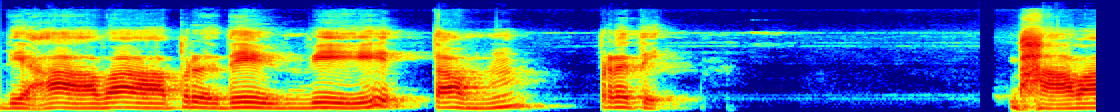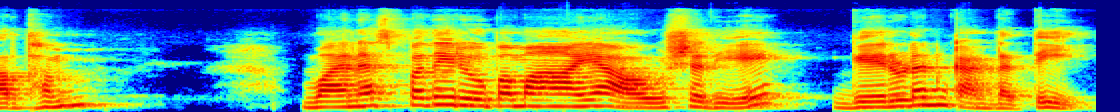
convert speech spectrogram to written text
ദ്യാവാ പൃഥിവി തം പ്രതി. ഭാവാർത്ഥം വനസ്പതി രൂപമായ ഔഷധിയെ ഗരുഡൻ കണ്ടെത്തി.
